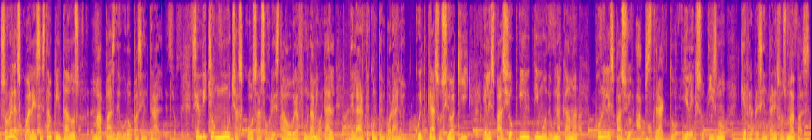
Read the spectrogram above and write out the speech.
sobre las cuales están pintados mapas de Europa Central. Se han dicho muchas cosas sobre esta obra fundamental del arte contemporáneo. Kuitka asoció aquí el espacio íntimo de una cama con el espacio abstracto y el exotismo que representan esos mapas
